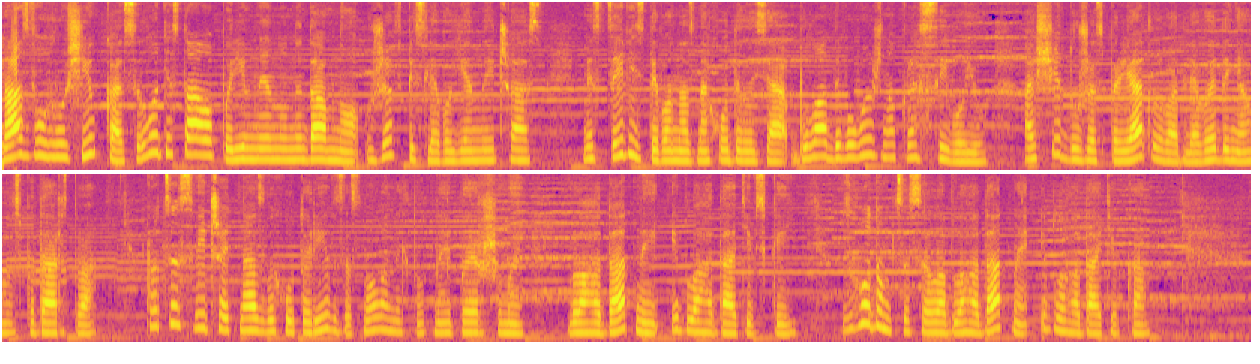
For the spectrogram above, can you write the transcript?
Назву Грушівка село дістало порівняно недавно, вже в післявоєнний час. Місцевість, де вона знаходилася, була дивовижно красивою, а ще дуже сприятлива для ведення господарства. Про це свідчать назви хуторів, заснованих тут найпершими Благодатний і Благодатівський. Згодом це села Благодатне і Благодатівка.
